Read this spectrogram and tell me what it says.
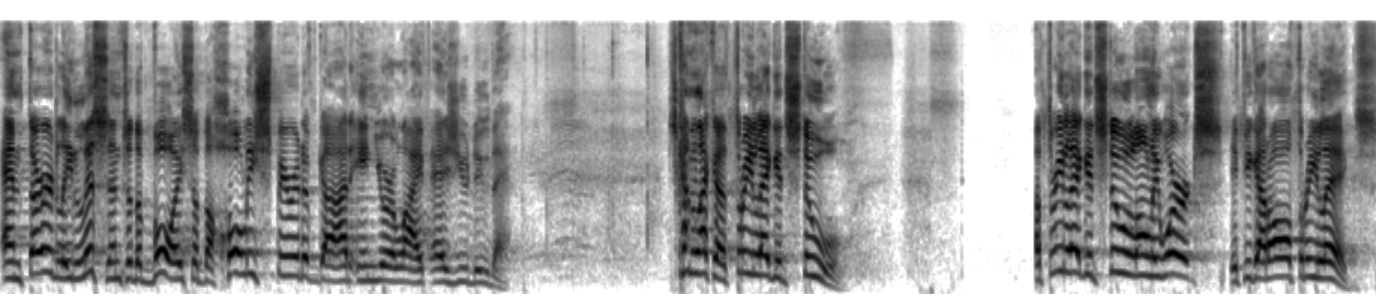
And thirdly, listen to the voice of the Holy Spirit of God in your life as you do that. It's kind of like a three legged stool. A three legged stool only works if you got all three legs.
